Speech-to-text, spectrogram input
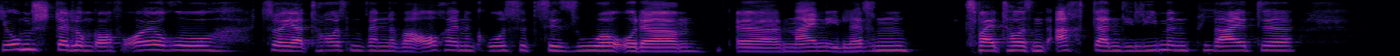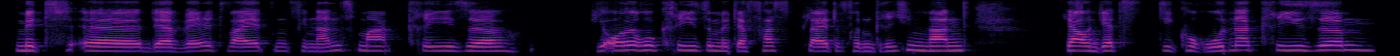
Die Umstellung auf Euro zur Jahrtausendwende war auch eine große Zäsur oder äh, 9-11. 2008 dann die Lehman-Pleite mit äh, der weltweiten Finanzmarktkrise, die Euro-Krise mit der Fastpleite von Griechenland. Ja, und jetzt die Corona-Krise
